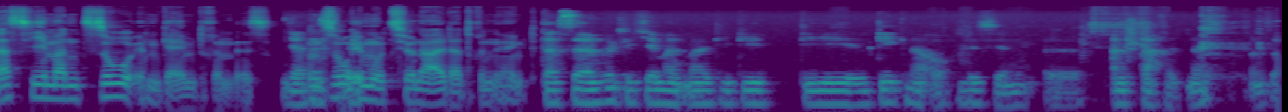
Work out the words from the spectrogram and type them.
dass jemand so im Game drin ist Ja, und so emotional da drin hängt. Dass dann wirklich jemand mal die, die, die Gegner auch ein bisschen äh, anstachelt, ne? Und so.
